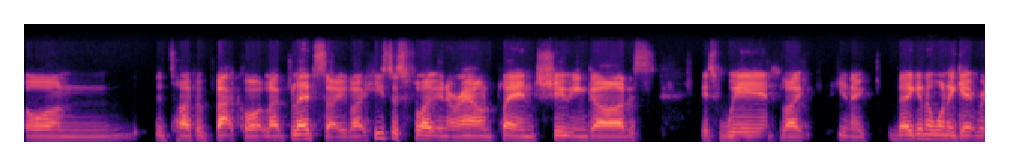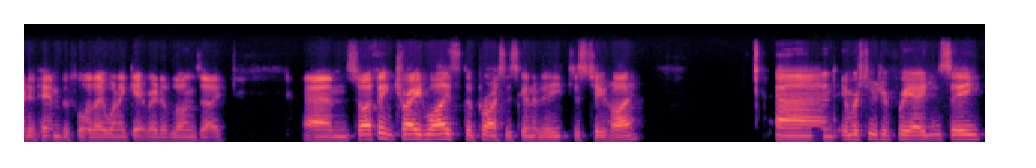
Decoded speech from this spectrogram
on the type of backcourt, like Bledsoe. Like he's just floating around playing shooting guard. It's, it's weird. Like you know, they're going to want to get rid of him before they want to get rid of Lonzo. Um, so I think trade wise, the price is going to be just too high. And in restricted free agency,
